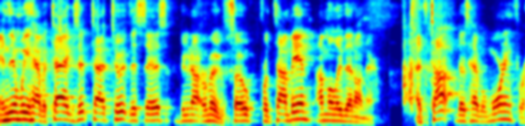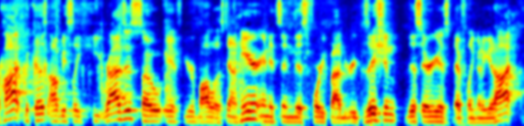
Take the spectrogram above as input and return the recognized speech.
And then we have a tag zip tied to it that says do not remove. So for the time being, I'm gonna leave that on there. At the top does have a warning for hot because obviously heat rises. So if your bottle is down here and it's in this 45 degree position, this area is definitely gonna get hot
